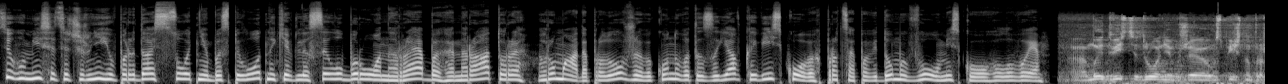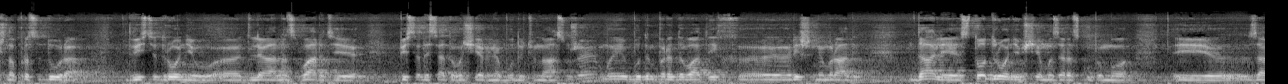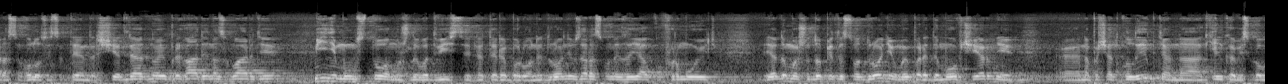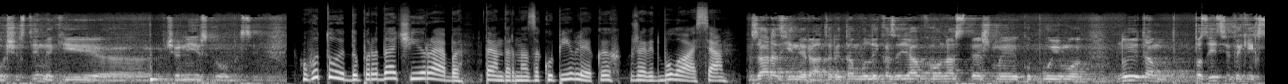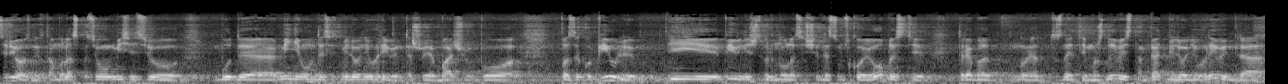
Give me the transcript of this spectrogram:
Цього місяця Чернігів передасть сотні безпілотників для сил оборони, реби, генератори. Громада продовжує виконувати заявки військових. Про це повідомив ВО міського голови. Ми 200 дронів вже успішно пройшла процедура. 200 дронів е, для Нацгвардії після 10 червня будуть у нас уже. Ми будемо передавати їх е, рішенням ради. Далі 100 дронів ще ми зараз купимо і зараз оголоситься тендер ще для одної бригади Нацгвардії. Мінімум 100, можливо 200 для тероборони дронів. Зараз вони заявку формують. Я думаю, що до 500 дронів ми передамо в червні е, на початку липня на кілька військових частин, які е, в Чернігівській області. Готують до передачі і реби, тендер на закупівлю яких вже відбулася. Зараз генератори, там велика заявка у нас теж ми купуємо. Ну і там позиції таких серйозних. Там у нас по цьому місяцю буде мінімум 10 мільйонів гривень, те, що я бачу по, по закупівлі. І північ звернулася ще для Сумської області. Треба ну, я- знайти можливість там 5 мільйонів гривень для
